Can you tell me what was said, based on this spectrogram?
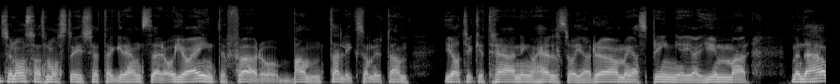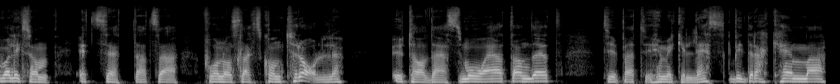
Så någonstans måste jag ju sätta gränser och jag är inte för att banta liksom, utan jag tycker träning och hälsa och jag rör mig, jag springer, jag gymmar. Men det här var liksom ett sätt att här, få någon slags kontroll utav det här småätandet. Typ att hur mycket läsk vi drack hemma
